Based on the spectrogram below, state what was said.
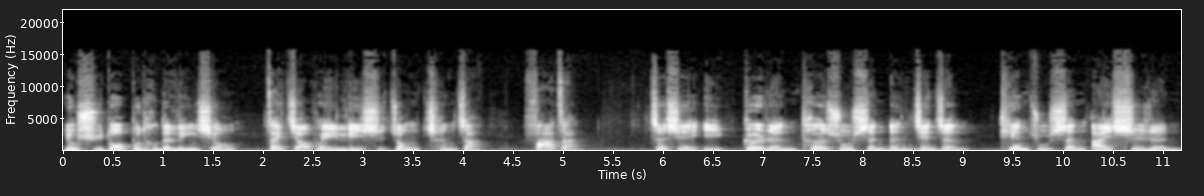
有许多不同的灵修在教会历史中成长发展，这些以个人特殊神恩见证天主深爱世人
